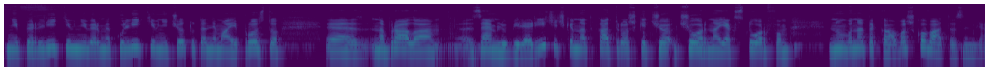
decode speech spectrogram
ні перлітів, ні вермикулітів, нічого тут немає. Просто набрала землю біля річечки, вона така трошки чорна, як з торфом. Ну, Вона така важковата земля.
